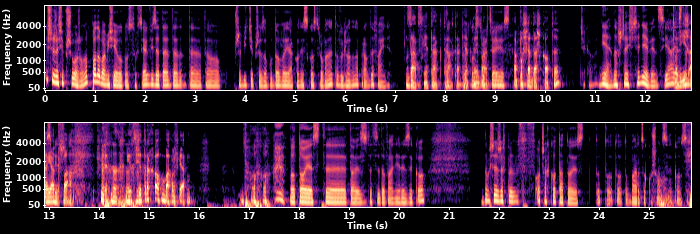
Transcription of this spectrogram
Myślę, że się przyłożą. No, podoba mi się jego konstrukcja. Jak widzę te, te, te, to przebicie przez obudowę, jak on jest skonstruowany, to wygląda naprawdę fajnie. Zacnie, tak, tak, tak, tak jak najbardziej. Jest... A posiadasz koty? Ciekawe. Nie, na szczęście nie, więc ja no jestem widzisz, a ja dwa, więc, więc się trochę obawiam. No, no to, jest, e, to jest zdecydowanie ryzyko. No myślę, że w, w, oczach kota to jest to, to, to, to bardzo kuszący koncept.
